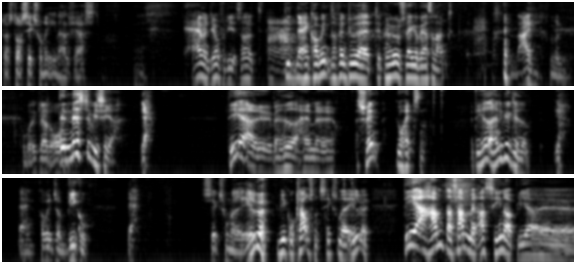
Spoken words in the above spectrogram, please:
der står 671. Ja, men det var fordi, så, de, når han kom ind, så fandt de ud af, at det behøver slet ikke at være så langt. Nej, men kunne man ikke lave det over? Den næste, vi ser, Ja, det er, øh, hvad hedder han, øh, Svend Johansen. Det hedder han i virkeligheden. ja. Han kom ind som Viggo. Ja. 611. Viggo Clausen, 611. Det er ham, der sammen med Ras senere bliver, øh,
